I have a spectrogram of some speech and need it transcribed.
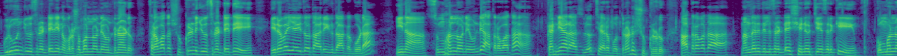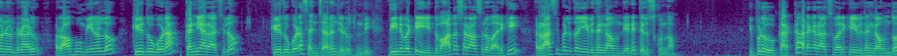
గురువుని చూసినట్టయితే ఈయన వృషభంలోనే ఉంటున్నాడు. తర్వాత శుక్రుని చూసినట్టయితే ఇరవై ఐదో తారీఖు దాకా కూడా ఈయన సింహంలోనే ఉండి ఆ తర్వాత కన్యా రాశిలోకి చేరబోతున్నాడు శుక్రుడు. ఆ తర్వాత మనందరికీ తెలిసినట్టే శని వచ్చేసరికి కుంభంలోనే ఉంటున్నాడు. రాహు మీనంలో కేతు కూడా కన్యా రాశిలో కేతు కూడా సంచారం జరుగుతుంది. దీన్ని బట్టి ద్వాదశ రాశుల వారికి రాశి ఫలితం ఏ విధంగా ఉంది అని తెలుసుకుందాం. ఇప్పుడు కర్కాటక రాశి వారికి ఏ విధంగా ఉందో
